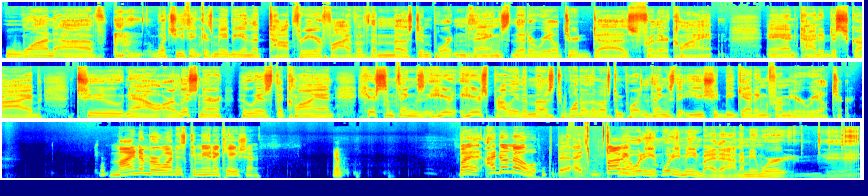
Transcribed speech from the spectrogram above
one of what you think is maybe in the top three or five of the most important things that a realtor does for their client and kind of describe to now our listener who is the client here's some things here here's probably the most one of the most important things that you should be getting from your realtor my number one is communication yep but i don't know Bobby, well, what do you what do you mean by that i mean we're eh,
